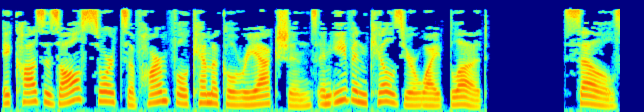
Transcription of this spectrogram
it causes all sorts of harmful chemical reactions and even kills your white blood cells.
